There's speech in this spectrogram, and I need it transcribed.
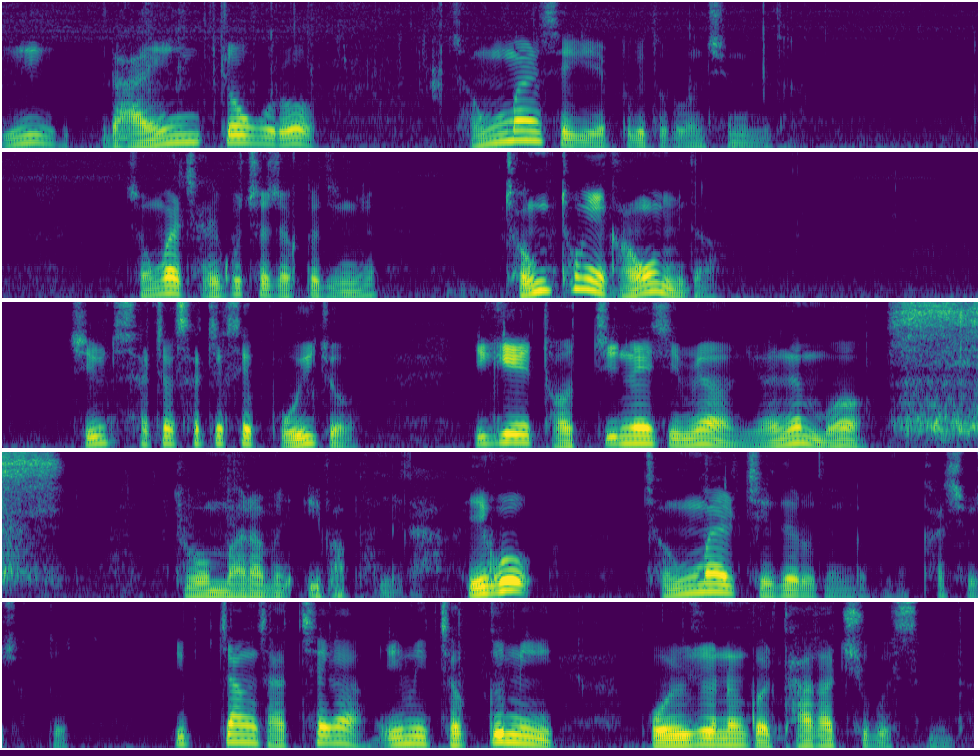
이 라인 쪽으로 정말 색이 예쁘게 들어온 친구입니다. 정말 잘 굳혀졌거든요. 정통의 강호입니다. 지금 살짝 살짝 색 보이죠? 이게 더 진해지면 얘는 뭐 두 번 말하면 입 아픕니다. 그리고 정말 제대로 된 겁니다. 가시오적들 입장 자체가 이미 적금이 보여주는 걸 다 갖추고 있습니다.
